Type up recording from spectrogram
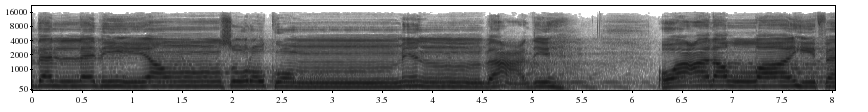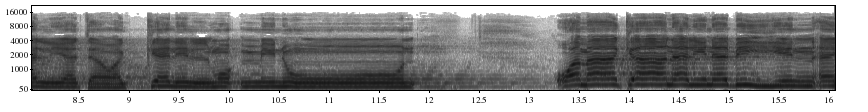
ذا الذي ينصركم من بعده. وعلى الله فليتوكل المؤمنون. وما كان لنبي أن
